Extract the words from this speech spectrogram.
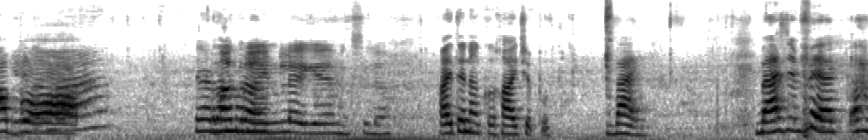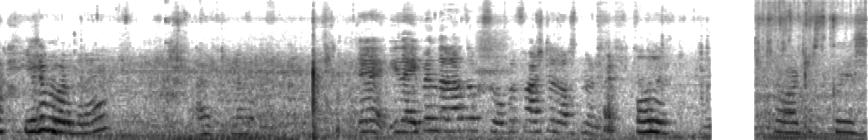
అబ్బా! గ్రైండ్లో అయ్యే మిక్సీలో. అయితే నాకు హాయ్ చెప్పు. బాయ్. చెప్పే అక్క యూట్యూబ్ పెడతారా ఇది అయిపోయిన తర్వాత సూపర్ ఫాస్ట్ వస్తున్నాడు అవును. వాటర్ స్క్వీజ్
